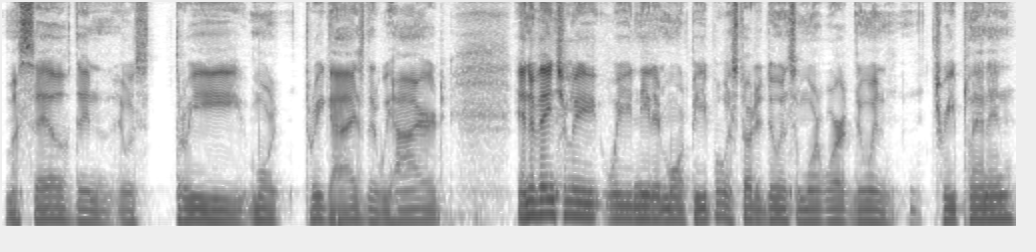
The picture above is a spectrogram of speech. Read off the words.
myself. Then it was three more, three guys that we hired. And eventually, we needed more people and started doing some more work doing tree planting.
